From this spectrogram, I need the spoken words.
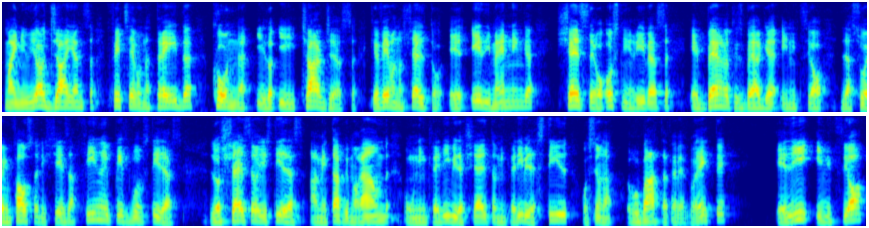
ma i New York Giants fecero una trade con i, i Chargers che avevano scelto Eli Manning, scelsero Austin Rivers e Ben Roethlisberger iniziò la sua infausta discesa fino ai Pittsburgh Steelers. Lo scelsero gli Steelers a metà primo round, un'incredibile scelta, un incredibile steal, ossia una rubata tra virgolette, e lì iniziò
